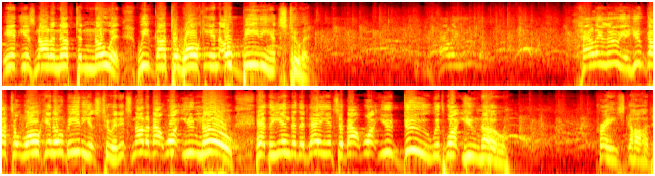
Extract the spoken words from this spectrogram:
It is not enough to know it. We've got to walk in obedience to it. Hallelujah. You've got to walk in obedience to it. It's not about what you know. At the end of the day, it's about what you do with what you know. Praise God.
